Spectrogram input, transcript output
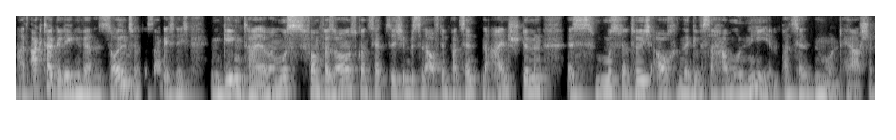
ad acta gelegen werden sollte. Mhm. Das sage ich nicht. Im Gegenteil, man muss vom Versorgungskonzept sich ein bisschen auf den Patienten einstimmen. Es muss natürlich auch eine gewisse Harmonie im Patientenmund herrschen,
